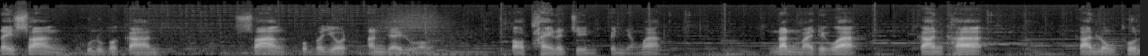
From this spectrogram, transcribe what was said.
ได้สร้างคุณอุปการสร้างผลประโยชน์อันใหญ่หลวงต่อไทยและจีนเป็นอย่างมาก นั่นหมายถึงว่า การค้าการลงทุน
